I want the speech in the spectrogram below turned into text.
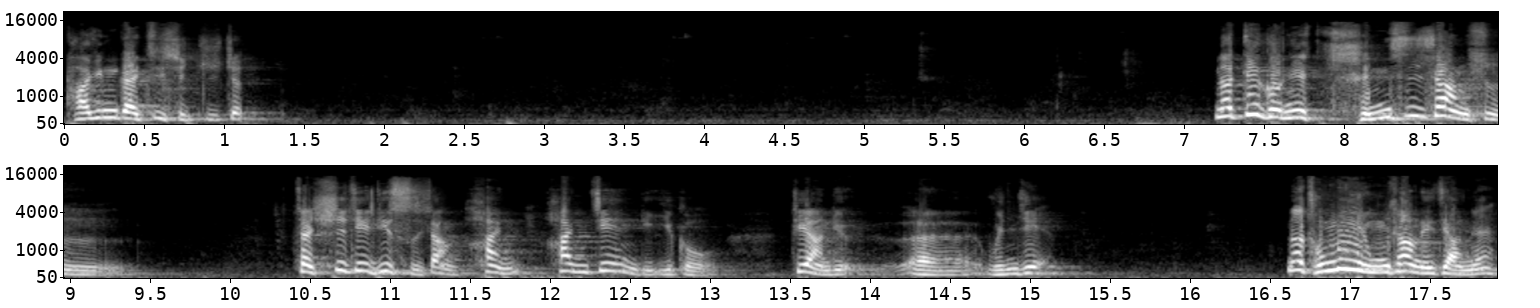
他应该继续执政。那这个呢形式上是在世界历史上罕罕见的一个这样的呃文件。那从内容上来讲呢，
